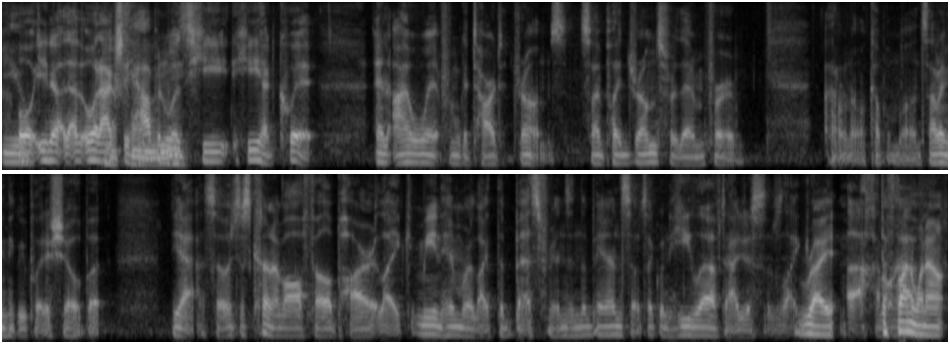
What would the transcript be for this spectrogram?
you. Well, you know, what actually happened was he he had quit, and I went from guitar to drums. So I played drums for them for, I don't know, a couple months. I don't even think we played a show, but yeah. So it just kind of all fell apart. Like me and him were like the best friends in the band. So it's like when he left, I just was like, Right. "Ugh, The fun have- went out,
